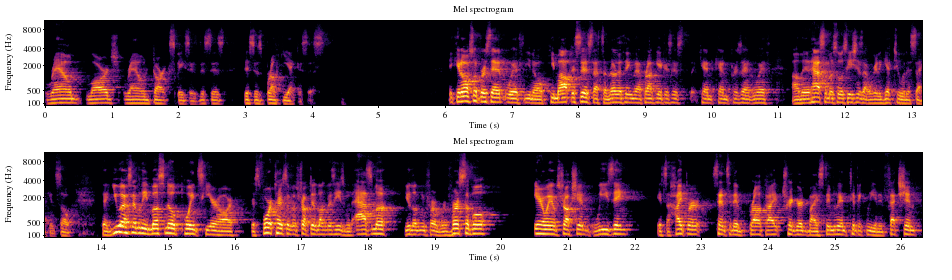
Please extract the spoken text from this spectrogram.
round, large, round, dark spaces. This is this is bronchiectasis. It can also present with, you know, hemoptysis. That's another thing that bronchiectasis can, can present with. Um, it has some associations that we're going to get to in a second. So the USMLE must know points here are there's four types of obstructive lung disease. With asthma, you're looking for reversible airway obstruction, wheezing. It's a hypersensitive bronchi triggered by a stimulant, typically an infection.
